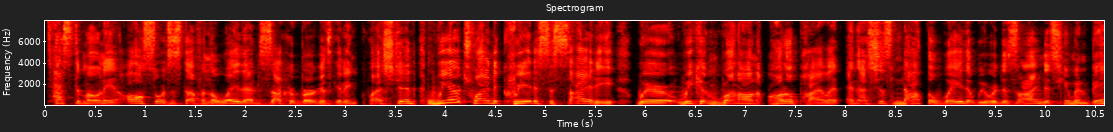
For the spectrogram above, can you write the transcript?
testimony and all sorts of stuff and the way that Zuckerberg is getting questioned, we are trying to create a society where we can run on autopilot and that's just not the way that we were designed as human beings.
